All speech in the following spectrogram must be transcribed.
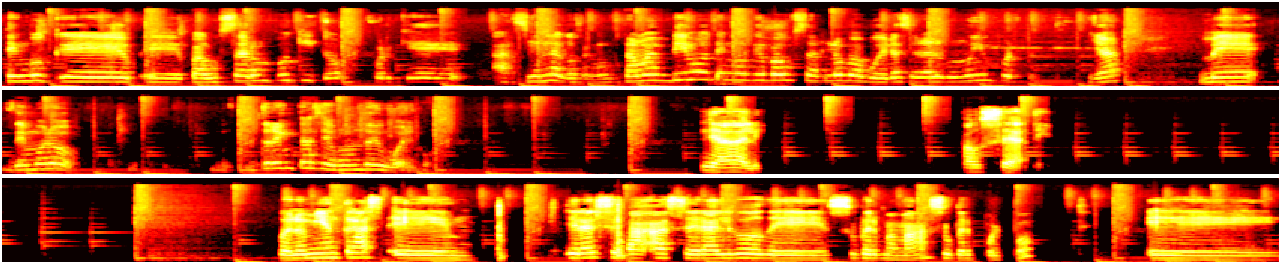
tengo que eh, pausar un poquito, porque así es la cosa. Como estamos en vivo, tengo que pausarlo para poder hacer algo muy importante, ¿ya? Me demoro 30 segundos y vuelvo. Ya, dale. Pauseate. Bueno, mientras... Eh, Gerald se va a hacer algo de super mamá, super pulpo. Eh,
